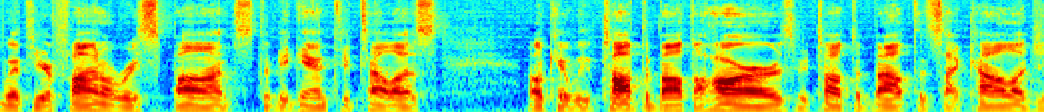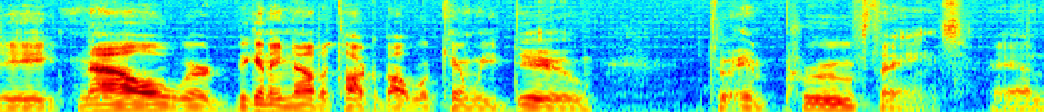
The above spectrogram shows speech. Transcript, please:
with your final response to begin to tell us, okay, we've talked about the horrors, we talked about the psychology. Now we're beginning now to talk about what can we do to improve things. And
